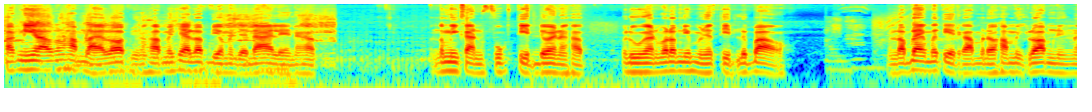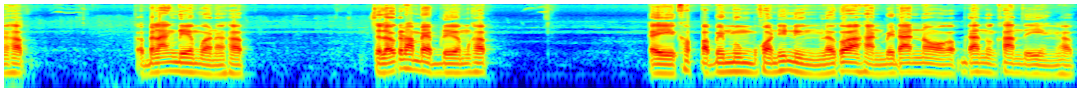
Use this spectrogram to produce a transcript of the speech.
พักนี้เราต้องทำหลายรอบอยู่นะครับ ไม่ใช่รอบเดียวมันจะได้เลยนะครับมันต้องมีการฟุกติดด้วยนะครับ มาดูกันว่ารอบนี้ผมจะติดหรือเปล่า มันรอบแรกไม่ติดครับมาเราทำอีกรอบหนึงนะครับกลับไปร่างเดิมก่อนนะครับเสร็จแล้วก็ทำแบบเดิมครับไอ้เขาปรับเป็นมุมคอนที่หนึ่งแล้วก็หันไปด้านนอกครับด้านตรงข้ามตัวเองครับ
